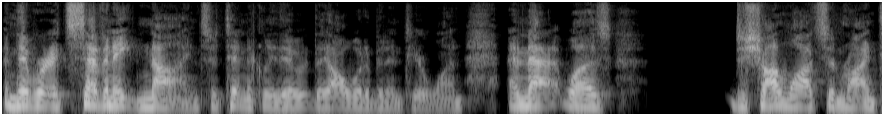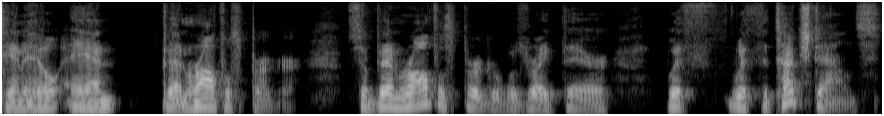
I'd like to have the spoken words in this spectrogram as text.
and they were at seven, eight, nine. So technically, they they all would have been in tier one, and that was Deshaun Watson, Ryan Tannehill, and Ben Roethlisberger. So Ben Roethlisberger was right there with with the touchdowns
